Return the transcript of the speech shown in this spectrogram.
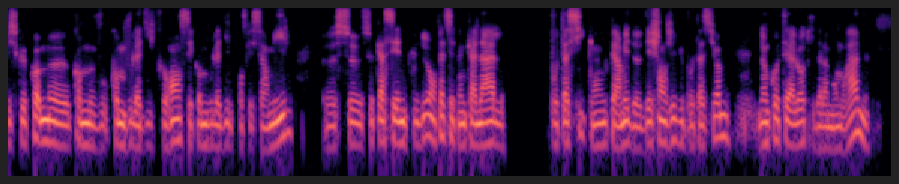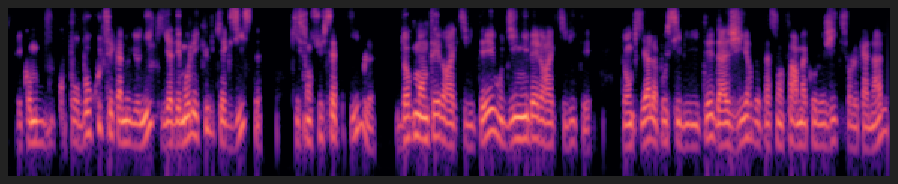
puisque comme, euh, comme vous, comme vous l'a dit Florence et comme vous l'a dit le professeur Mill, euh, ce, ce, KCNQ2, en fait, c'est un canal potassique. Hein, il permet d'échanger du potassium d'un côté à l'autre de la membrane. Et comme pour beaucoup de ces canaux ioniques, il y a des molécules qui existent, qui sont susceptibles d'augmenter leur activité ou d'inhiber leur activité. Donc, il y a la possibilité d'agir de façon pharmacologique sur le canal,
